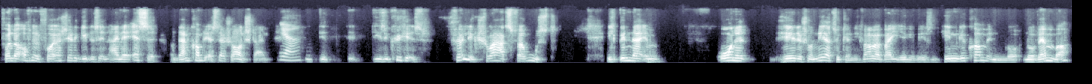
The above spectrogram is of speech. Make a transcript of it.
von der offenen Feuerstelle geht es in eine Esse und dann kommt erst der Schornstein. Ja. Die, diese Küche ist völlig schwarz verrußt. Ich bin da im, ohne Hilde schon näher zu kennen. Ich war mal bei ihr gewesen, hingekommen im November.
